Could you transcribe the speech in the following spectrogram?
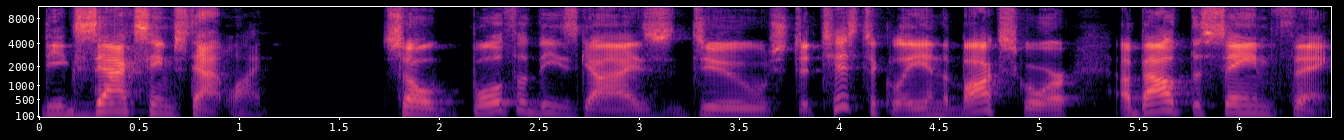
The exact same stat line. So both of these guys do statistically in the box score about the same thing.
